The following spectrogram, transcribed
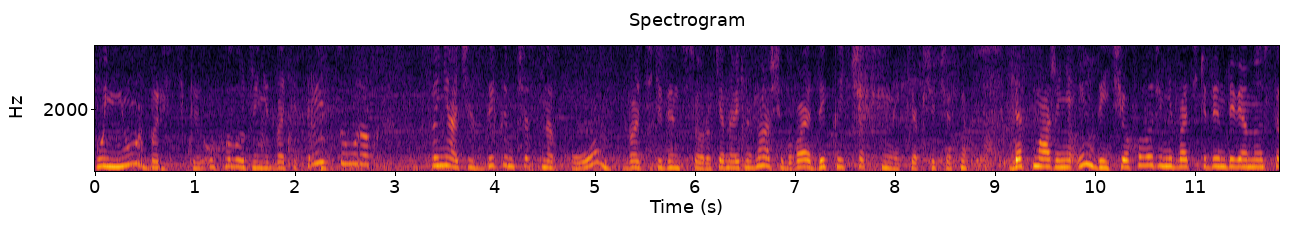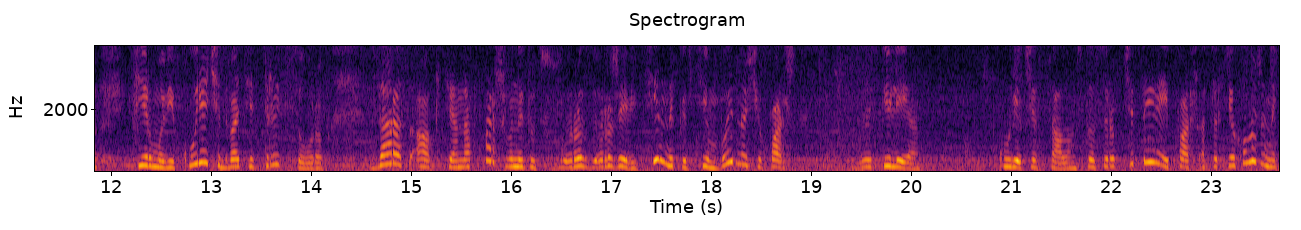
По-нюрберськи охолоджені 23,40. Свинячі з диким чесноком 21,40. Я навіть не знала, що буває дикий чесник, якщо чесно. Для смаження індичі охолоджені 21,90. Фірмові курячі 23,40. Зараз акція на фарш. Вони тут рожеві цінники. Всім видно, що фарш філе куряче з салом 144 і фарш асорті охолоджений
